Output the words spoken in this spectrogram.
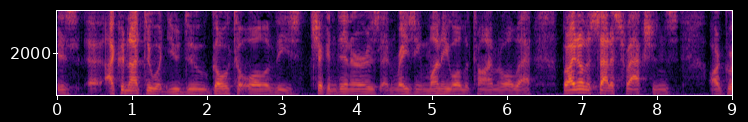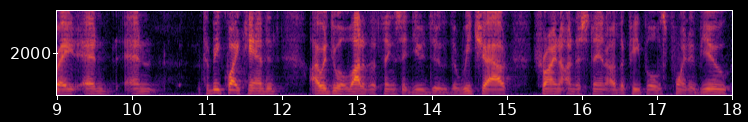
is uh, I could not do what you do, going to all of these chicken dinners and raising money all the time and all that. But I know the satisfactions are great, and and to be quite candid, I would do a lot of the things that you do. The reach out, trying to understand other people's point of view,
